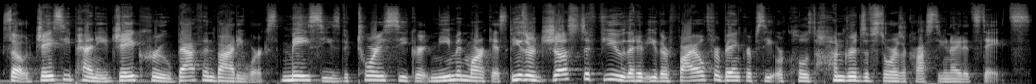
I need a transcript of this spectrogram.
So, J.C. Penney, J. Crew, Bath and Body Works, Macy's, Victoria's Secret, Neiman Marcus. These are just a few that have either filed for bankruptcy or closed hundreds of stores across the United States.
